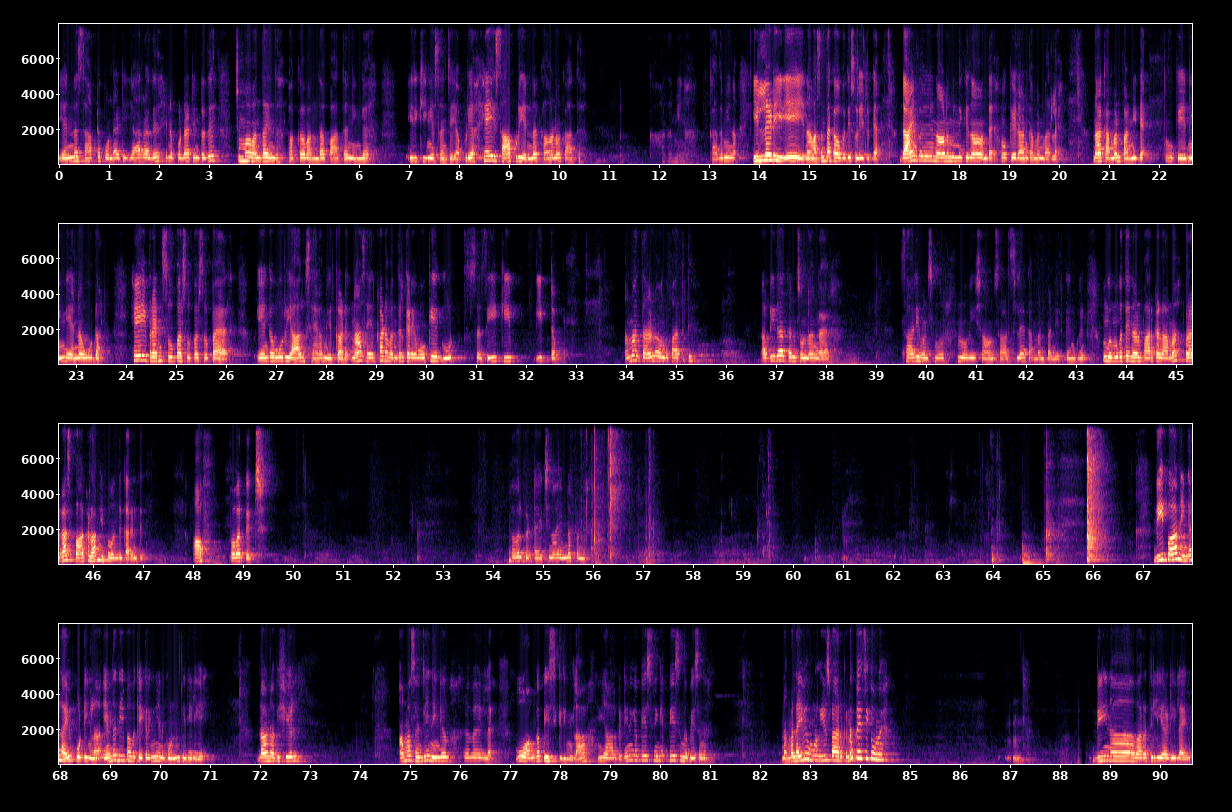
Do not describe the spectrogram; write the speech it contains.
என்ன சாப்பிட்ட பொண்டாட்டி? யார் அது? என்ன பொண்டாட்டின்றது? சும்மா வந்தால் இந்த பக்கம் வந்தால் பார்த்தேன் நீங்கள் இருக்கீங்க சஞ்சய். அப்படியா? ஹேய் சாப்பிடு. என்ன காணோம் காத்த? காதமீனா கதமீனா இல்லடி. ஏய் நான் வசந்த அக்காவை பற்றி சொல்லிட்டு இருக்கேன். டாயின் பண்ணி நானும் இன்னைக்கு தான் வந்தேன். ஓகே டான் கமெண்ட் வரல. நான் கமெண்ட் பண்ணிட்டேன். ஓகே நீங்கள் என்ன ஊர் Don? Hey friends super super super. எங்கள் ஊர் யாரும் சேலம் ஏற்காடு. நான் ஏற்காடு வந்திருக்கேன். Okay good Sasi keep it up. அம்மா தான் அவங்க பார்த்துட்டு. அப்படிதான் தான் சொன்னாங்க. Sorry once more movie song ஷார்ட்ஸில் கமெண்ட் பண்ணியிருக்கேன் குயின் உங்கள் முகத்தை நான் பார்க்கலாமா? பிரகாஷ் பார்க்கலாம். இப்போ வந்து current off power cut power cut ஆயிடுச்சு. நான் என்ன பண்ணேன் தீபா நீங்கள் லைவ் போட்டிங்களா? எந்த தீபாவை கேட்குறீங்கன்னு எனக்கு ஒன்றும் தெரியலையே. நான் அபிஷியல் ஆமாம் சஞ்சய் நீங்கள் இல்லை. ஓ அங்கே பேசிக்கிறீங்களா? யாருக்கிட்டே நீங்கள் பேசுகிறீங்க பேசுங்க பேசுங்க. நம்ம லைவ் உங்களுக்கு யூஸ்ஃபுல்லாக இருக்குன்னா பேசிக்கோங்க. தீனா வரத்தில்லையாடி லைவ்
